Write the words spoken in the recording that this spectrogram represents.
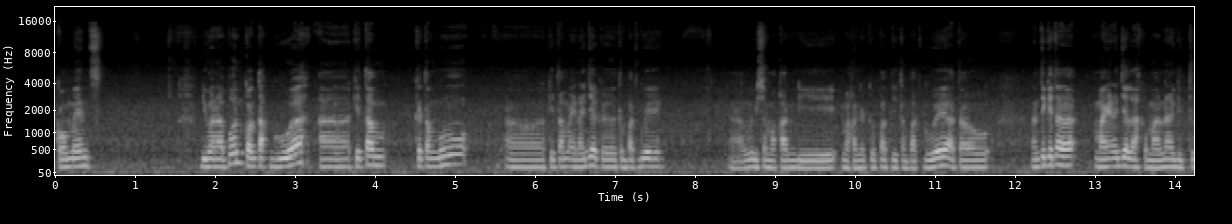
comments. Di mana pun kontak gue eh, kita ketemu eh, kita main aja ke tempat gue. Nah, lu bisa makan di makan ketupat di tempat gue atau nanti kita main aja lah ke mana gitu.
